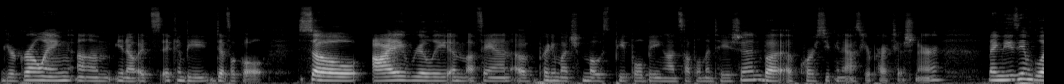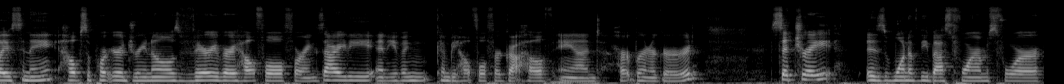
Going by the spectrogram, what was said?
you're growing um, you know it's it can be difficult. So i really am a fan of pretty much most people being on supplementation but of course you can ask your practitioner magnesium glycinate helps support your adrenals very very helpful for anxiety and even can be helpful for gut health and heartburn or gerd citrate is one of the best forms for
